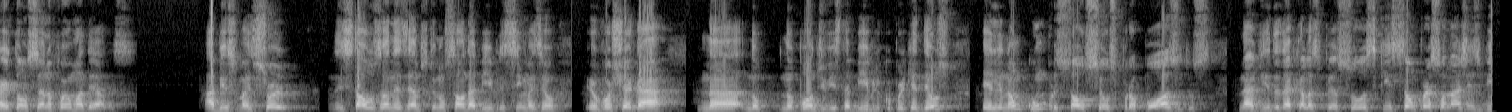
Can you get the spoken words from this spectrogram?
Ayrton Senna foi uma delas. Ah, bispo, mas o senhor está usando exemplos que não são da Bíblia. Sim, mas eu, eu vou chegar na, no, no ponto de vista bíblico, porque Deus ele não cumpre só os seus propósitos na vida daquelas pessoas que são personagens bíblicos,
